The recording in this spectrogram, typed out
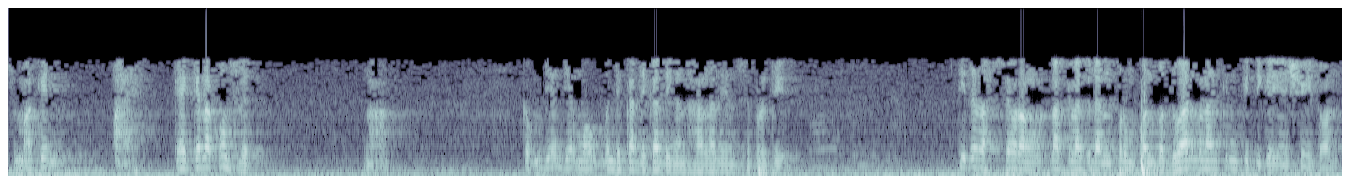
semakin ah, kayak kena konflik. Nah, kemudian dia mau mendekat-dekat dengan hal-hal yang seperti itu. Tidaklah seorang laki-laki dan perempuan berdua melainkan ketiganya syaitan.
